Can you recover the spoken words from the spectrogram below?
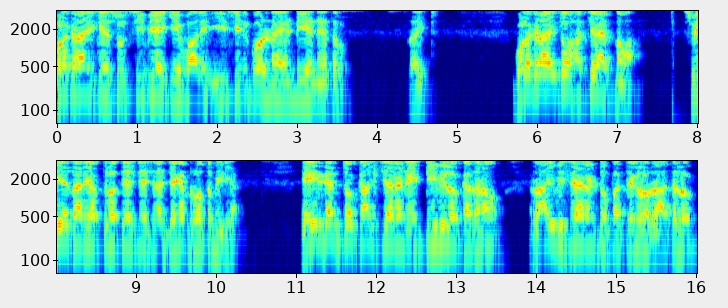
గులకరాయి కేసు సిబిఐకి ఇవ్వాలి ఈసీని కోరిన ఎన్డీఏ నేతలు. రైట్. గులకరాయితో హత్యాయత్నమా? స్వీయ దర్యాప్తులో తేల్చేసిన జగన్ రోత మీడియా. ఎయిర్ గన్తో కాల్చారని టీవీలో కథనం రాయి విసిరారంటూ పత్రికలో రాతలు.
